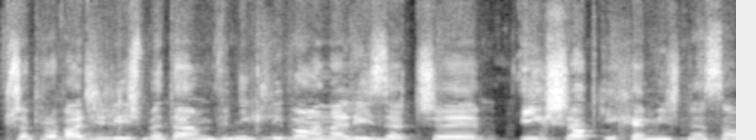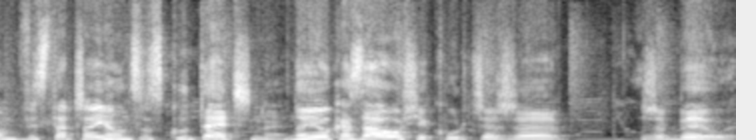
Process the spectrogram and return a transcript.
przeprowadziliśmy tam wnikliwą analizę, czy ich środki chemiczne są wystarczająco skuteczne. No i okazało się, kurczę, że, że były.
